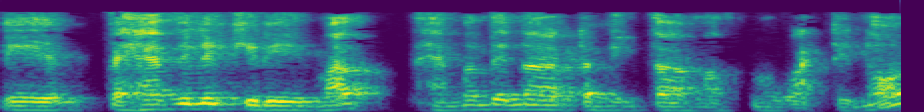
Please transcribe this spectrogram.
ඒ පැහැදිලි කිරීමත් හැමදෙනාටම ඉතාමත්ම වටිනවා.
